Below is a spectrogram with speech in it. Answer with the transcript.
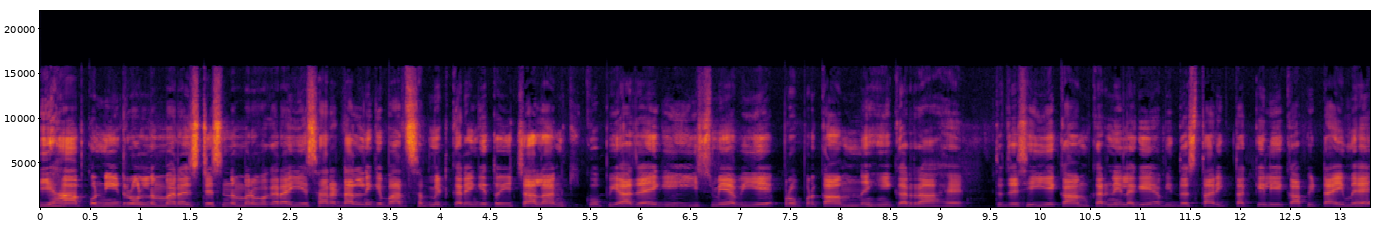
यहाँ आपको NEET roll number registration number वगैरह ये सारा डालने के बाद सबमिट करेंगे तो ये चालान की कॉपी आ जाएगी। इसमें अभी ये प्रॉपर काम नहीं कर रहा है। तो जैसे ही ये काम करने लगे, अभी दस तारीख तक के लिए काफ़ी टाइम है,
